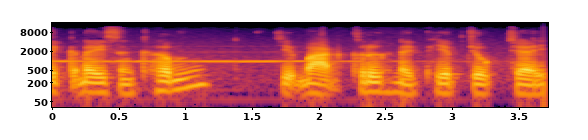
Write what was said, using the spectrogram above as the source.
សេចក្តីសង្ឃឹម ជាបាតគ្រឹះនៃភាពជោគជ័យ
